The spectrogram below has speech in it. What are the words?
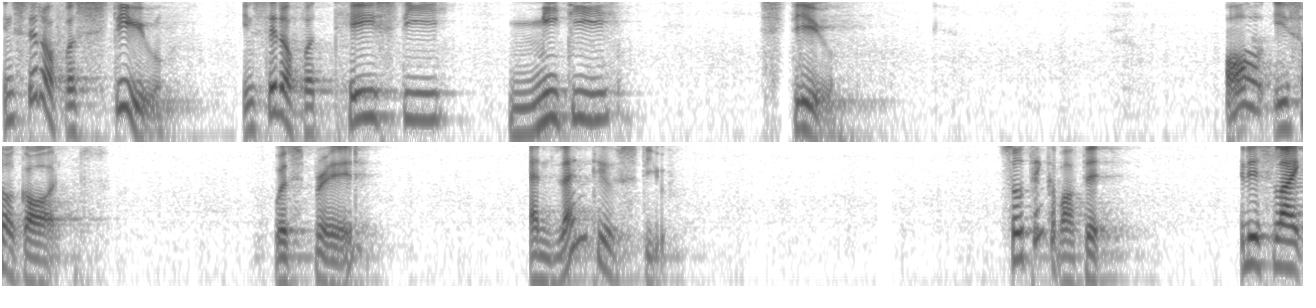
Instead of a stew, instead of a tasty, meaty stew, all Esau got was bread and lentil stew. So think about it. It is like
